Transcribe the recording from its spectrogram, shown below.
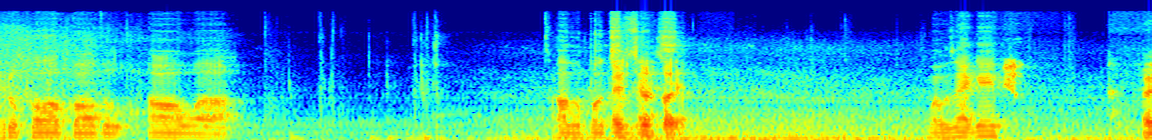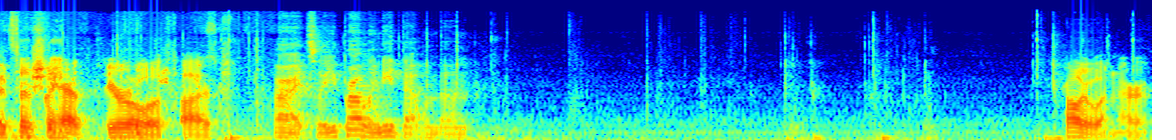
It'll pull up all the all uh all the books It says I- set. What was that, Gabe? I It says I appreciate have zero of five. All right, so you probably need that one then. Probably wouldn't hurt.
